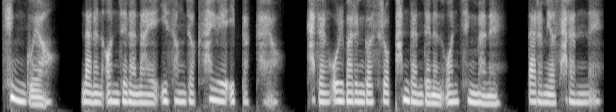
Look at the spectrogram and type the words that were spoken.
친구여, 나는 언제나 나의 이성적 사유에 입각하여 가장 올바른 것으로 판단되는 원칙만을 따르며 살았네.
